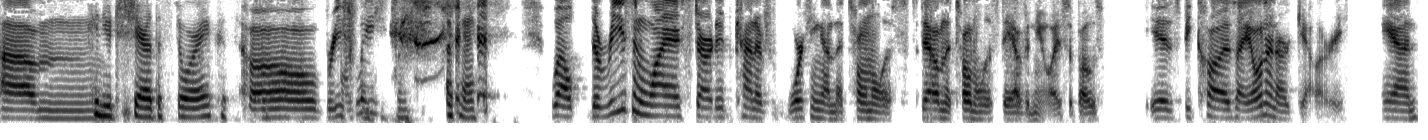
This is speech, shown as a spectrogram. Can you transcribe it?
Um, Can you share the story? Because Oh, briefly. okay. Well, the reason why I started kind of working on the tonalist down the tonalist avenue, I suppose, is because I own an art gallery, and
